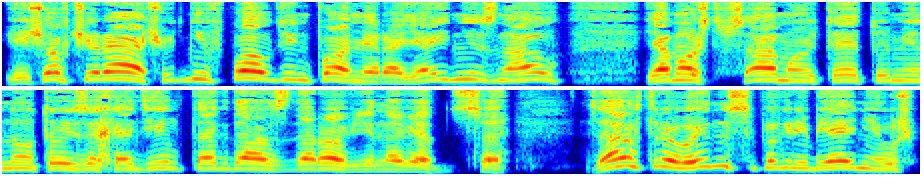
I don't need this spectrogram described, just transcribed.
Еще вчера, чуть не в полдень помер, а я и не знал. Я, может, в самую-то эту минуту и заходил тогда о здоровье наведаться. Завтра вынесу погребение уж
